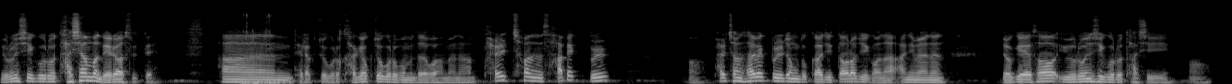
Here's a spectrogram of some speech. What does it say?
이런 식으로 다시 한번 내려왔을 때 한 대략적으로 가격적으로 본다고 하면 한 8,400불 어, 8,400불 정도까지 떨어지거나 아니면은 여기에서 이런 식으로 다시 어,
